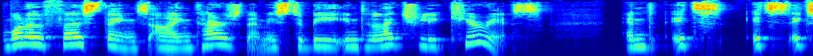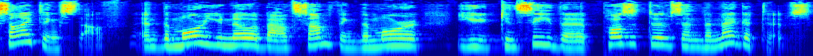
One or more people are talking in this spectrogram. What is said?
one of the first things I encourage them is to be intellectually curious. And it's it's exciting stuff. And the more you know about something, the more you can see the positives and the negatives.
